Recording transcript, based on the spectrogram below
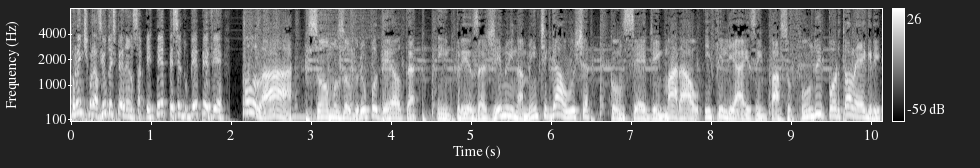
Frente Brasil da Esperança, PT, PC do BPV. Olá, somos o Grupo Delta, empresa genuinamente gaúcha, com sede em Marau e filiais em Passo Fundo e Porto Alegre.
